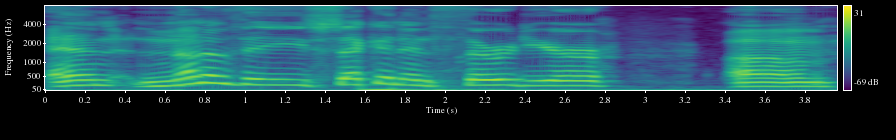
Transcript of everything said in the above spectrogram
And none of the second and third year um,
